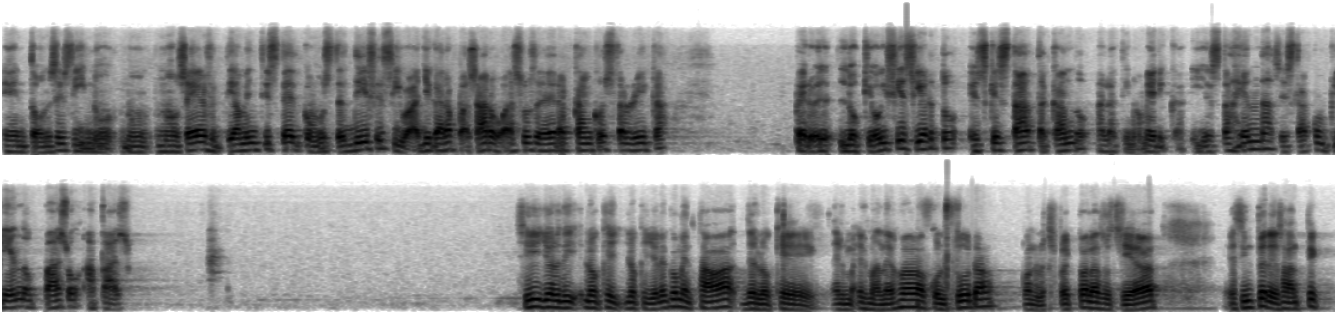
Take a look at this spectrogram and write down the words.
entonces, sí, no, no, no sé efectivamente usted, como usted dice, si va a llegar a pasar o va a suceder acá en Costa Rica, pero lo que hoy sí es cierto es que está atacando a Latinoamérica y esta agenda se está cumpliendo paso a paso. Sí, Jordi, lo que, lo que yo le comentaba de lo que el, el manejo de la cultura con respecto a la sociedad es interesante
